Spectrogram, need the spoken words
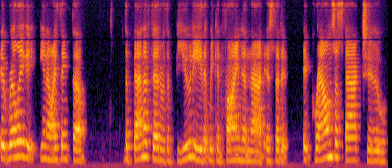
it really, you know, I think the the benefit or the beauty that we can find in that is that it it grounds us back to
